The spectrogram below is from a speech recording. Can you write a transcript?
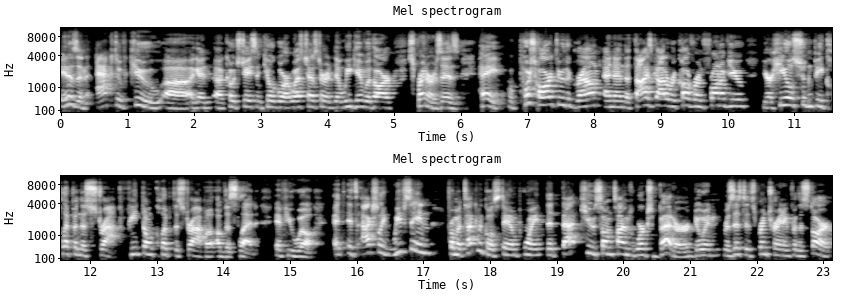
it is an active cue. Uh, again, uh, Coach Jason Kilgore at West Chester that we give with our sprinters is, hey, push hard through the ground, and then the thighs got to recover in front of you. Your heels shouldn't be clipping the strap. Feet don't clip the strap of, of the sled, if you will. It, it's actually we've seen from a technical standpoint that that cue sometimes works better doing resisted sprint training for the start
